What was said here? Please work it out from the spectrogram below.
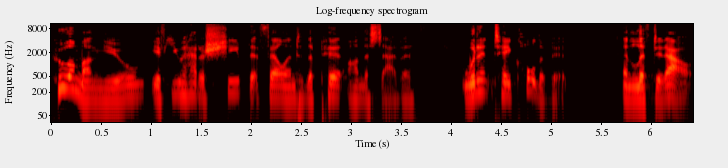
Who among you, if you had a sheep that fell into the pit on the Sabbath, wouldn't take hold of it and lift it out?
